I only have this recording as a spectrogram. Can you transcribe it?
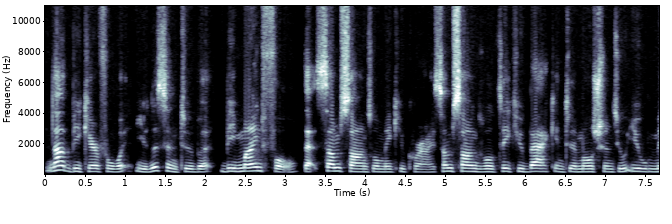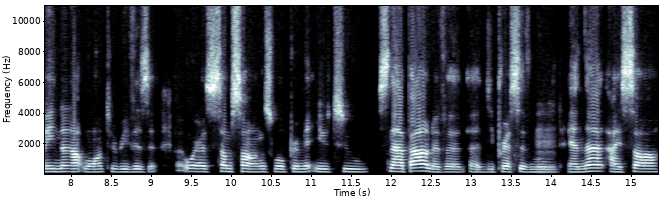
not be careful what you listen to, but be mindful that some songs will make you cry. Some songs will take you back into emotions you, you may not want to revisit, whereas some songs will permit you to snap out of a, a depressive mood. And that I saw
